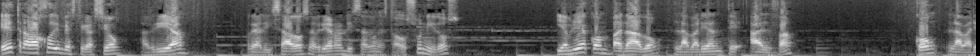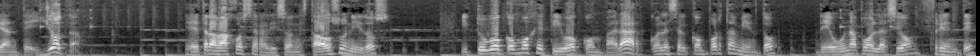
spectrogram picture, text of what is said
El trabajo de investigación habría realizado, se habría realizado en Estados Unidos y habría comparado la variante alfa con la variante iota. El trabajo se realizó en Estados Unidos y tuvo como objetivo comparar cuál es el comportamiento de una población frente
